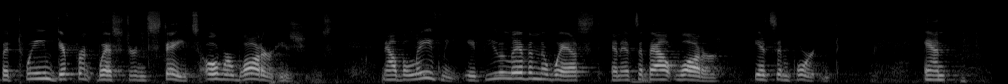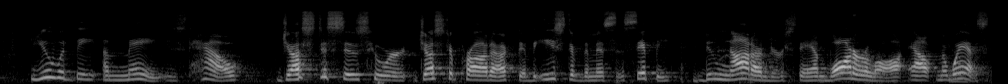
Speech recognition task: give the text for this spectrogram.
between different Western states over water issues. Now, believe me, if you live in the West and it's about water, it's important. And you would be amazed how justices who are just a product of east of the Mississippi do not understand water law out in the West.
